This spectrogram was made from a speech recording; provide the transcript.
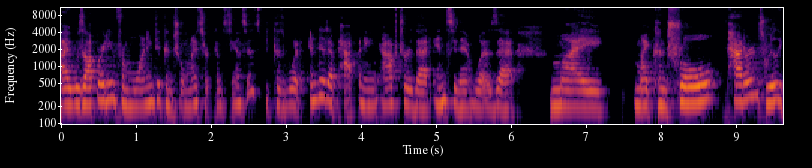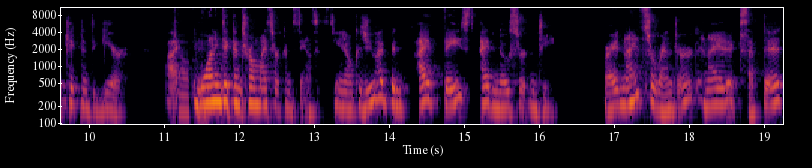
I was operating from wanting to control my circumstances because what ended up happening after that incident was that my my control patterns really kicked into gear. I, okay. wanting to control my circumstances, you know, because you had been, I had faced, I had no certainty right and i had surrendered and i had accepted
